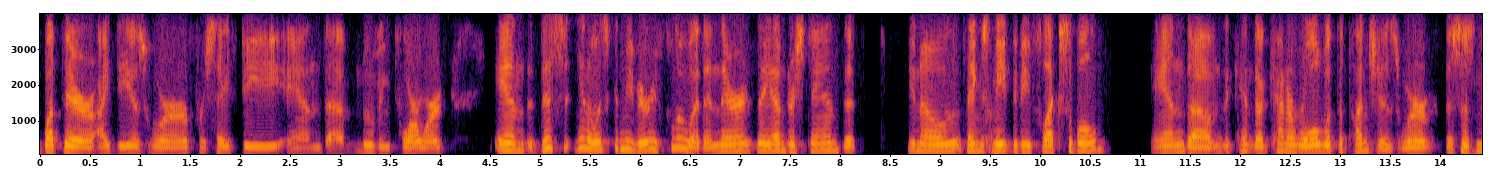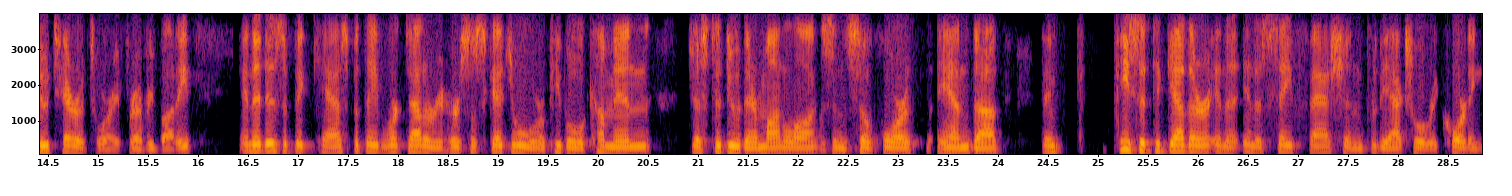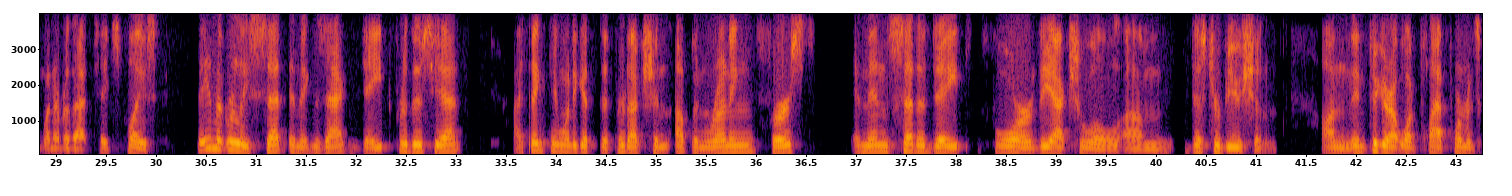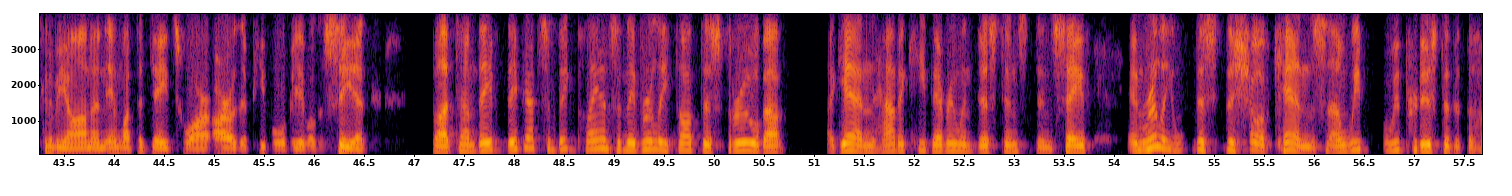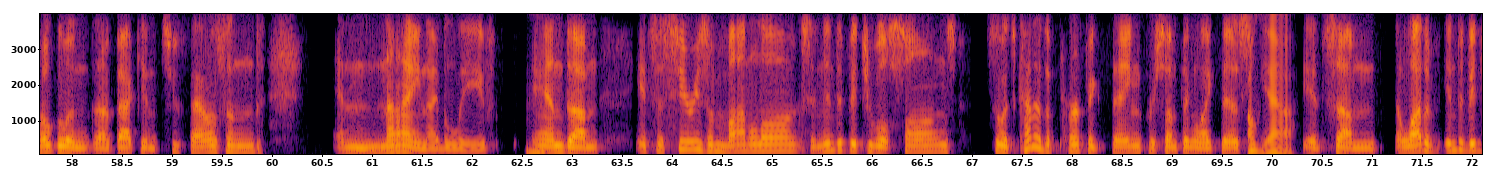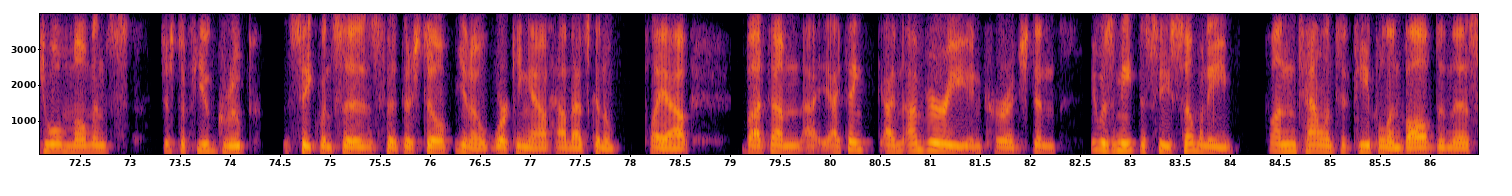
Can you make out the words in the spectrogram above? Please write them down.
what their ideas were for safety and uh, moving forward. And this, you know, it's going to be very fluid, and they they understand that, you know, things need to be flexible and um, they can, of kind of roll with the punches. Where this is new territory for everybody, and it is a big cast, but they've worked out a rehearsal schedule where people will come in just to do their monologues and so forth, and uh, then piece it together in a in a safe fashion for the actual recording whenever that takes place. They haven't really set an exact date for this yet. I think they want to get the production up and running first, and then set a date for the actual um, distribution on and figure out what platform it's going to be on and, and what the dates are, are that people will be able to see it. But um, they've they've got some big plans and they've really thought this through about again how to keep everyone distanced and safe. And really, this this show of Ken's, uh, we we produced it at the Hoagland uh, back in 2009, I believe, Mhm. and um, it's a series of monologues and individual songs. So it's kind of the perfect thing for something like this. oh yeah, It's um, a lot of individual moments, just a few group sequences that they're still, you know, working out how that's going to play out. But um, I, I think I'm, I'm very encouraged, and it was neat to see so many fun, talented people involved in this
